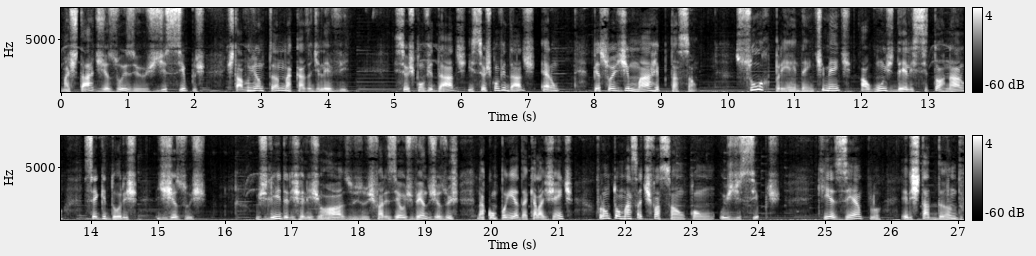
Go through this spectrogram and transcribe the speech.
Mais tarde, Jesus e os discípulos estavam jantando na casa de Levi. Seus convidados e seus convidados eram pessoas de má reputação. Surpreendentemente, alguns deles se tornaram seguidores de Jesus. Os líderes religiosos, os fariseus, vendo Jesus na companhia daquela gente, foram tomar satisfação com os discípulos. Que exemplo ele está dando,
